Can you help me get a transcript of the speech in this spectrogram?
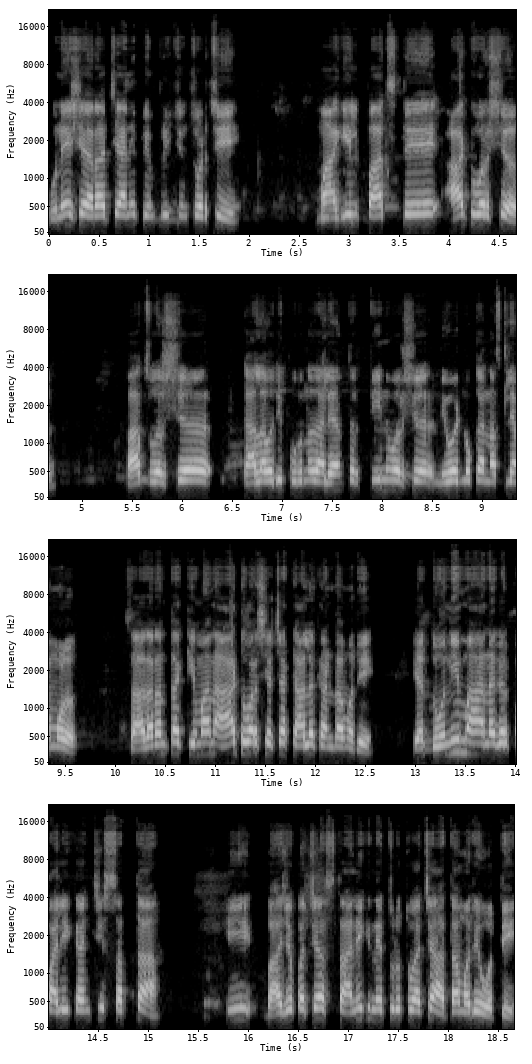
पुणे शहराची आणि पिंपरी चिंचवडची मागील पाच ते आठ वर्ष पाच वर्ष कालावधी पूर्ण झाल्यानंतर तीन वर्ष निवडणुका नसल्यामुळं साधारणतः किमान आठ वर्षाच्या कालखंडामध्ये या दोन्ही महानगरपालिकांची सत्ता ही भाजपच्या स्थानिक नेतृत्वाच्या हातामध्ये होती.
